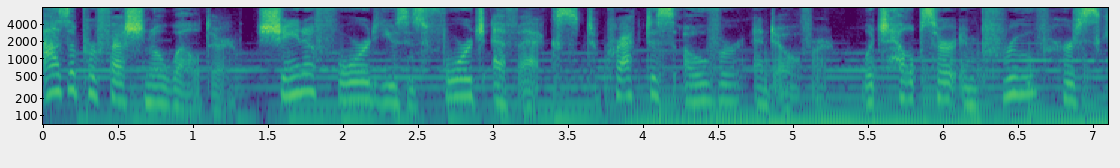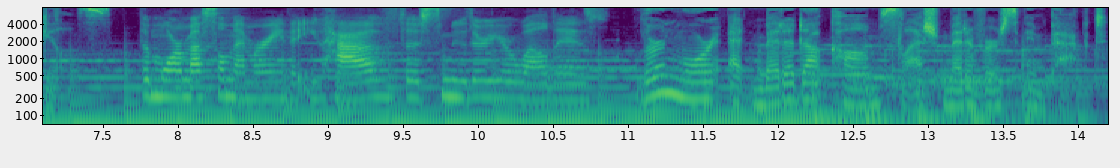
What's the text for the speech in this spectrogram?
As a professional welder, Shayna Ford uses Forge FX to practice over and over, which helps her improve her skills. The more muscle memory that you have, the smoother your weld is. Learn more at meta.com slash metaverse impact.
